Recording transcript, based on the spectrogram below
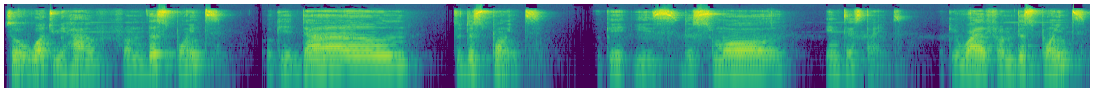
So what we have from this point okay down to this point okay is the small intestine, okay? While from this point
